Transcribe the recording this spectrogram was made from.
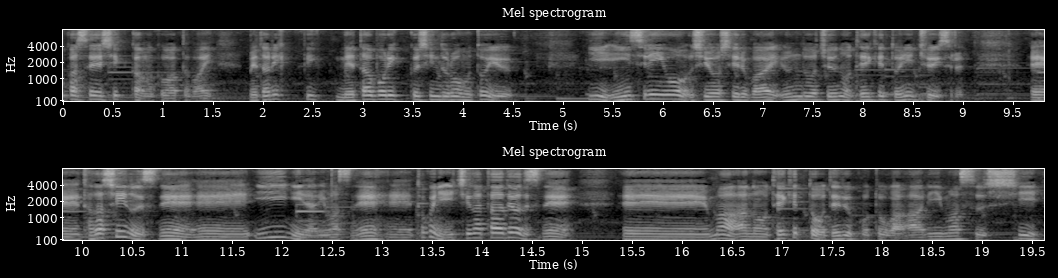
硬化性疾患が加わった場合メタリメタボリックシンドロームという。E インスリンを使用している場合運動中の低血糖に注意する。えー、正しいのですね、えー、E になりますね、えー、特に1型ではですね、えー、まああの低血糖出ることがありますし、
